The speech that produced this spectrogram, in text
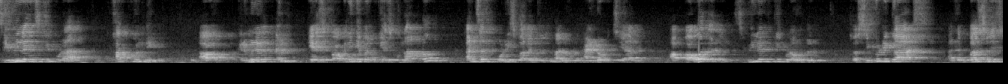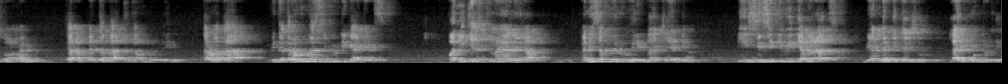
సివిల్కి కూడా హక్కు ఉంది. ఆ క్రిమినల్ కేసు కాగ్నిజబుల్ కేసు ఉన్నప్పుడు కన్సర్న్ పోలీస్ వాళ్ళకి వాళ్ళు హ్యాండ్ ఓవర్ చేయాలి. ఆ పవర్ సివిల్కి కూడా ఉంటుంది. సో సెక్యూరిటీ గార్డ్స్ అది బస్ రెస్పాండెంట్ చాలా పెద్ద బాధ్యత ఉంటుంది. తర్వాత మీ దగ్గర ఉన్న సెక్యూరిటీ గ్యాజెట్స్ పని చేస్తున్నాయా లేదా? కనీసం మీరు వెరిఫై చేయండి. ఈ సీసీటీవీ కెమెరాస్ మీ అందరికీ తెలుసు. లైఫ్ ఉంటుంది.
